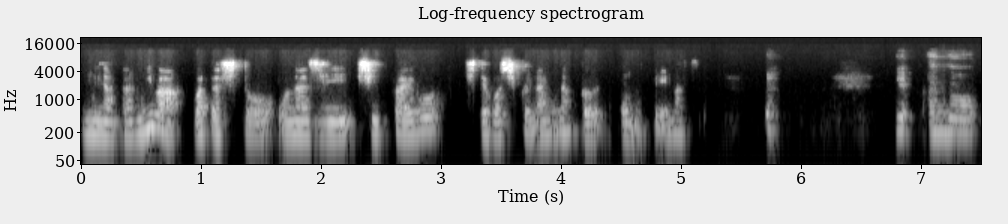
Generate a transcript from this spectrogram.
皆さんには私と同じ失敗をしてほしくないなと思っています。えあの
